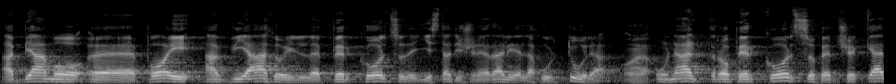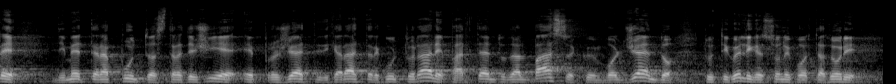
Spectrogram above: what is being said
Abbiamo eh, poi avviato il percorso degli Stati Generali della Cultura, eh, un altro percorso per cercare di mettere a punto strategie e progetti di carattere culturale partendo dal basso e coinvolgendo tutti quelli che sono i portatori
